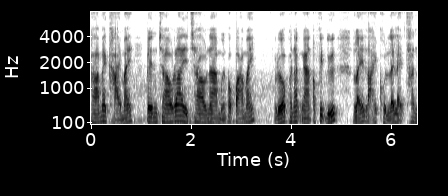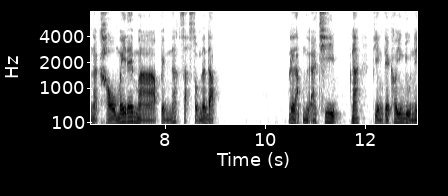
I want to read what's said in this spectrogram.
ค้าแม่ขายไหมเป็นชาวไร่ชาวนาเหมือนป้าปาไหมหรือว่าพนักงานออฟฟิศหรือหลาย ๆ คนหลาย ๆ ท่านนะเขาไม่ได้มาเป็นนักสะสมระดับ ระดับมืออาชีพนะเพียงแต่เขายังอยู่ใน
